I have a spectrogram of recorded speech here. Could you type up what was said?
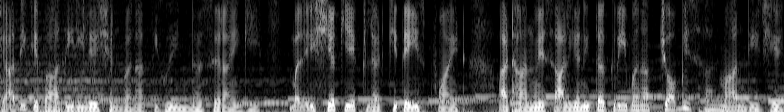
शादी के बाद ही रिलेशन बनाती हुई नज़र आएँगी। मलेशिया की एक लड़की तेईस पॉइंट अठानवे साल, यानी तकरीबन आप चौबीस साल मान लीजिए,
